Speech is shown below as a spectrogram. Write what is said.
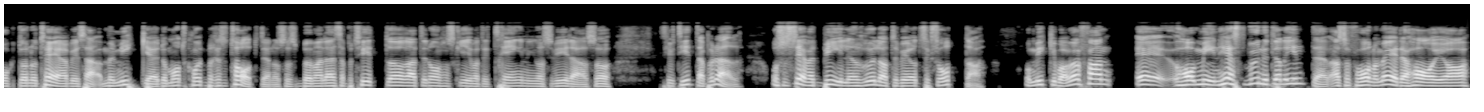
och då noterar vi så här, men Micke, de har inte kommit med resultatet än. Och så börjar man läsa på Twitter att det är någon som skriver att det är trängning och så vidare. Så ska vi titta på det där. Och så ser vi att bilen rullar till V868. Och Micke bara, vad fan, eh, har min häst vunnit eller inte? Alltså för honom är det, har jag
